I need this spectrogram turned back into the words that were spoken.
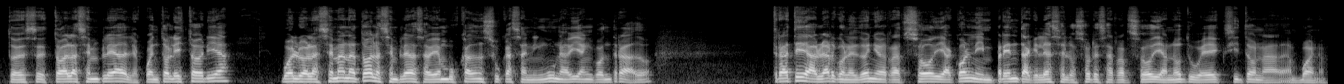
Entonces, todas las empleadas, les cuento la historia, vuelvo a la semana, todas las empleadas habían buscado en su casa, ninguna había encontrado. Traté de hablar con el dueño de Rapsodia, con la imprenta que le hace los sobres a Rapsodia, no tuve éxito, nada. Bueno,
